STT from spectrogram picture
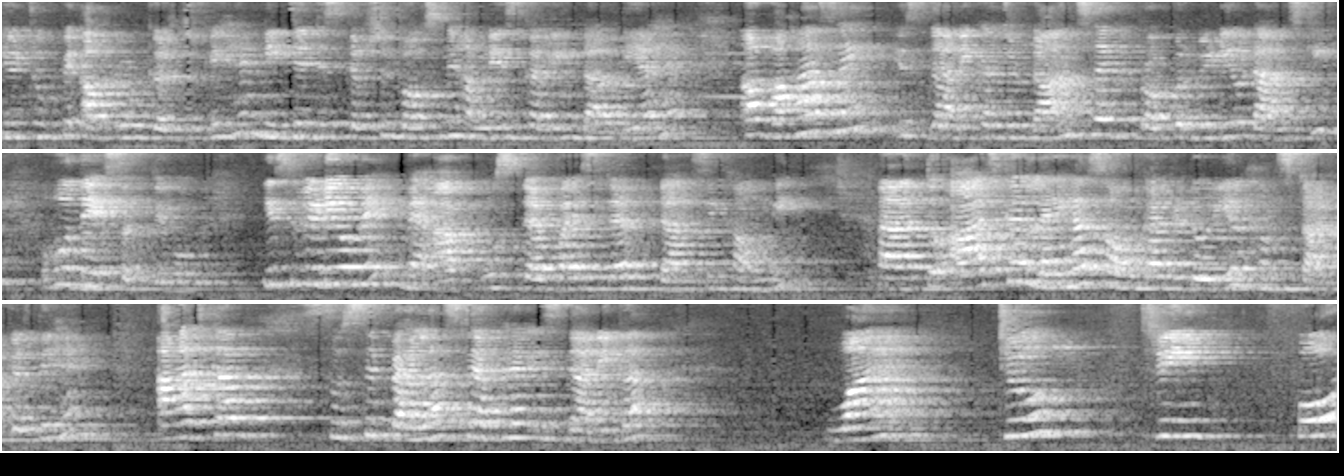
यूट्यूब पे अपलोड कर चुके हैं नीचे डिस्क्रिप्शन बॉक्स में हमने इसका लिंक डाल दिया है अब वहां से इस गाने का जो डांस है प्रॉपर वीडियो डांस की वो देख सकते हो इस वीडियो में मैं आपको स्टेप बाय स्टेप डांस सिखाऊँगी। तो आज का लहंगा सॉन्ग का ट्यूटोरियल हम स्टार्ट करते हैं। आज का सबसे पहला स्टेप है इस गाने का। One two three four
